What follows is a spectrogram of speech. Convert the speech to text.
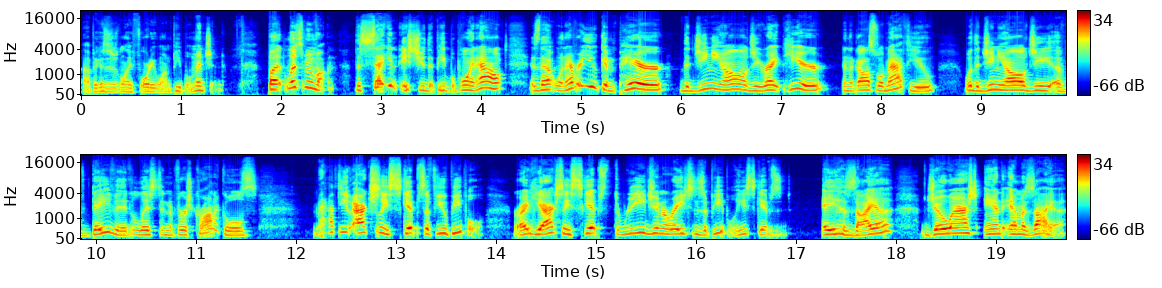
uh, because there's only 41 people mentioned. But let's move on. The second issue that people point out is that whenever you compare the genealogy right here in the Gospel of Matthew with the genealogy of David listed in First Chronicles, Matthew actually skips a few people, right? He actually skips three generations of people. He skips Ahaziah, Joash, and Amaziah.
